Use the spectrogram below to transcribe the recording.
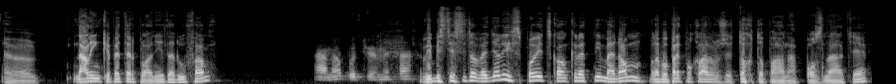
E, na linke Peter Planeta, dúfam. Áno, počujeme sa. Vy by ste si to vedeli spojiť s konkrétnym menom? Lebo predpokladám, že tohto pána poznáte.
